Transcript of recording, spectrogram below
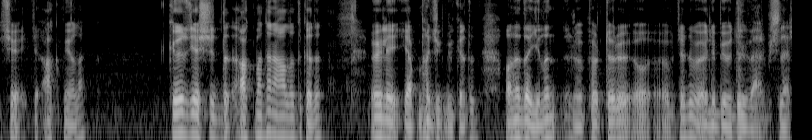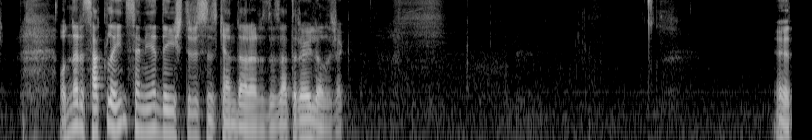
şey akmıyor lan. Gözyaşı da- akmadan ağladı kadın. Öyle yapmacık bir kadın. Ona da yılın röportörü ödülü öyle bir ödül vermişler. Onları saklayın seneye değiştirirsiniz kendi aranızda. Zaten öyle olacak. Evet,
